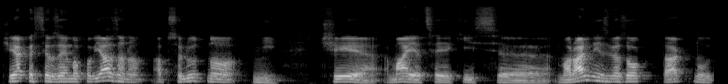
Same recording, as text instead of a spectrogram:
Чи якось це взаємопов'язано? Абсолютно ні. чи має це якийсь е, моральний зв'язок, так, ну,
